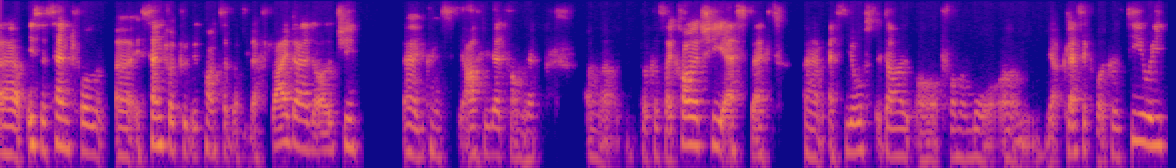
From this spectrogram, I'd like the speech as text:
uh, is uh, essential to the concept of left-right ideology. Uh, you can argue that from the uh, political psychology aspect, um, as Jost et al., or from a more um, yeah, classic theory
